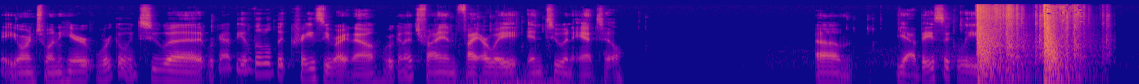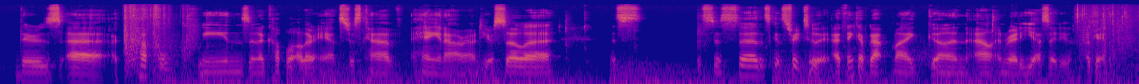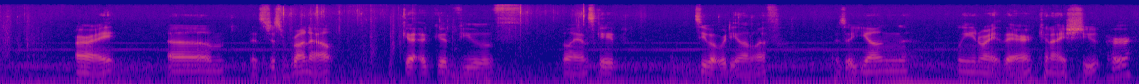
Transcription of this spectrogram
Hey, Orange One here. We're going to, uh, we're gonna be a little bit crazy right now. We're gonna try and fight our way into an anthill. Um, yeah, basically, there's uh, a couple queens and a couple other ants just kind of hanging out around here. So, uh, let's, let's just, uh, let's get straight to it. I think I've got my gun out and ready. Yes, I do. Okay. Alright. Um, let's just run out. Get a good view of the landscape. See what we're dealing with. There's a young queen right there. Can I shoot her?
